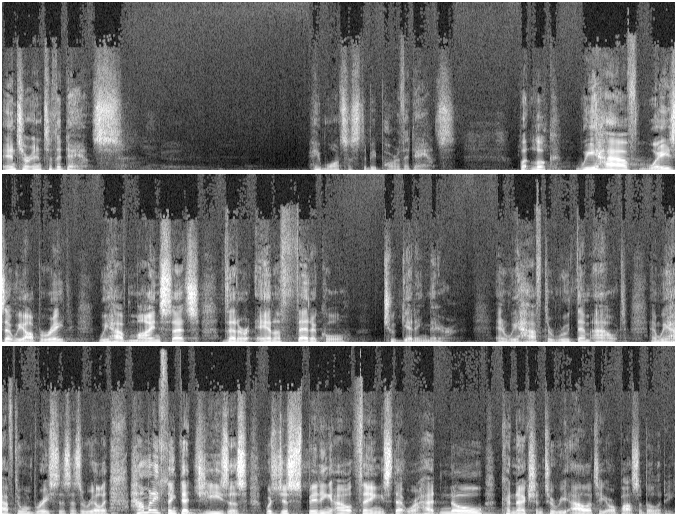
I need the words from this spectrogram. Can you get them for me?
Enter into the dance. He wants us to be part of the dance. But look, we have ways that we operate, we have mindsets that are antithetical to getting there. And we have to root them out and we have to embrace this as a reality. How many think that Jesus was just spitting out things that were had no connection to reality or possibility?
